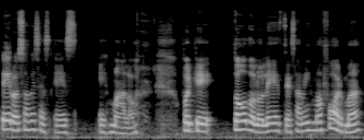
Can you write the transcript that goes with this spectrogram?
Pero eso a veces es, es malo, porque todo lo lees de esa misma forma,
